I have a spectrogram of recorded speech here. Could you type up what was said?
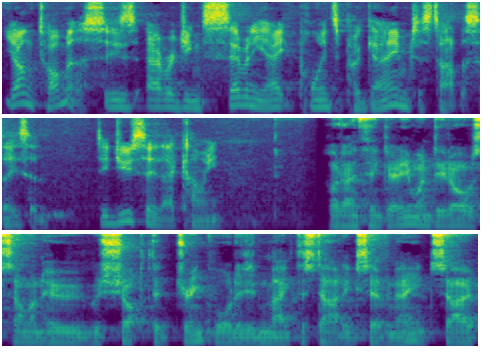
young Thomas is averaging 78 points per game to start the season. Did you see that coming? I don't think anyone did. I was someone who was shocked that Drinkwater didn't make the starting 17. So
